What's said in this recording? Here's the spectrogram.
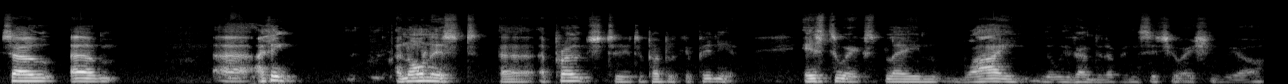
So um, uh, I think an honest uh, approach to, to public opinion is to explain why that we've ended up in the situation we are,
